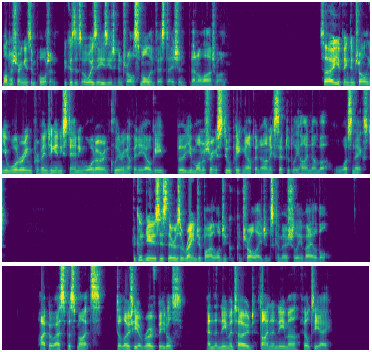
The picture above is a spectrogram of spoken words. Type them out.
Monitoring is important because it's always easier to control a small infestation than a large one. So, you've been controlling your watering, preventing any standing water, and clearing up any algae, but your monitoring is still picking up an unacceptably high number. What's next? The good news is there is a range of biological control agents commercially available. Hypoaspis mites, Dalotia rove beetles, and the nematode Steinernema feltiae.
